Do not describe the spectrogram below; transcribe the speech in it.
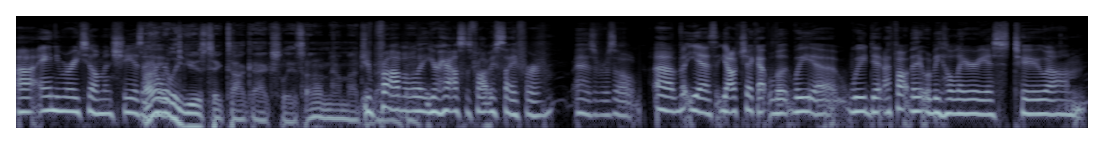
Uh, Annie Marie Tillman. She is. a I don't hoot. really use TikTok actually, so I don't know much. You're about it, probably your house is probably safer as a result. Uh, but yes, y'all check out. Look, we uh, we did. I thought that it would be hilarious to, um,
